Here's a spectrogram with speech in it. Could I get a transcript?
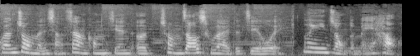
观众们想象空间而创造出来的结尾，另一种的美好。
